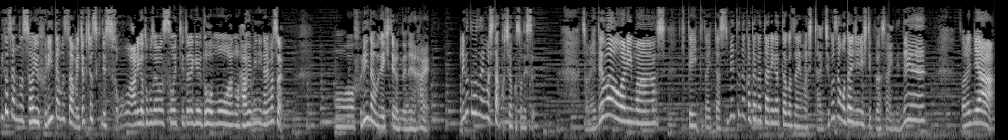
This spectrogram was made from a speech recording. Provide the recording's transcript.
ミカさんのそういうフリーダムさんめちゃくちゃ好きです。そう、ありがとうございます。そう言っていただけると、もうあの、励みになります。もう、フリーダムで生きてるんでね、はい。ありがとうございました。こちらこそです。それでは終わります。来ていただいたすべての方々ありがとうございました。いちごさんお大事にしてくださいねね。それじゃあ、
